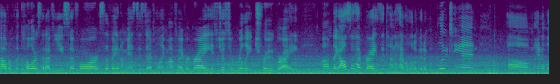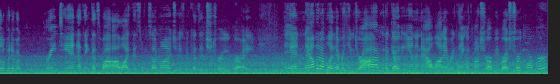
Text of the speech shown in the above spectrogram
out of the colors that I've used so far, Savannah Mist is definitely my favorite gray. It's just a really true gray. Um, they also have grays that kind of have a little bit of a green tint. I think that's why I like this one so much is because it's true gray. And now that I've let everything dry, I'm going to go in and outline everything with my Sharpie brush stroke marker.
